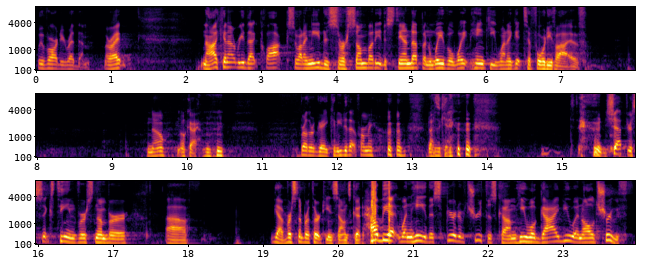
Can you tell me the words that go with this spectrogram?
we've already read them. All right? Now, I cannot read that clock, so what I need is for somebody to stand up and wave a white hanky when I get to 45. No? Okay. Brother Gray, can you do that for me? no, I was kidding. Chapter 16, verse number, uh, yeah, verse number 13 sounds good. Howbeit, when he, the Spirit of truth, is come, he will guide you in all truth,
